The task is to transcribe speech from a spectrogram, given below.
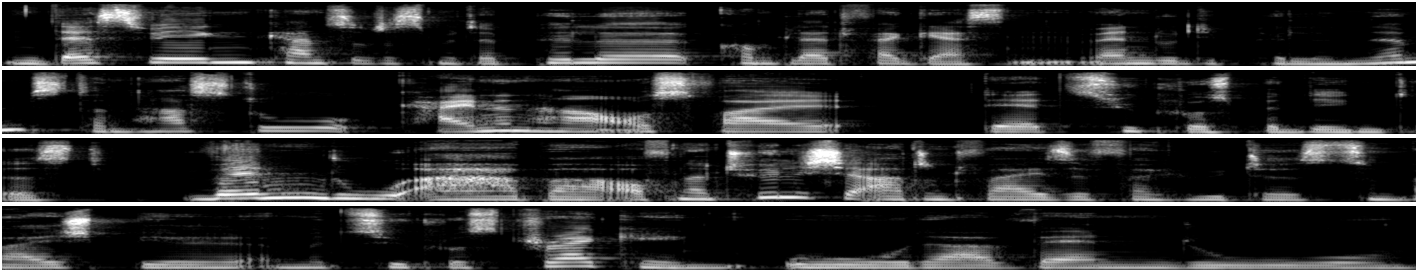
Und deswegen kannst du das mit der Pille komplett vergessen. Wenn du die Pille nimmst, dann hast du keinen Haarausfall der zyklusbedingt ist. Wenn du aber auf natürliche Art und Weise verhütest, zum Beispiel mit Zyklus-Tracking oder wenn du,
